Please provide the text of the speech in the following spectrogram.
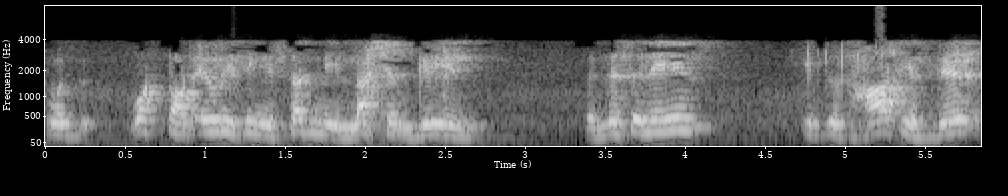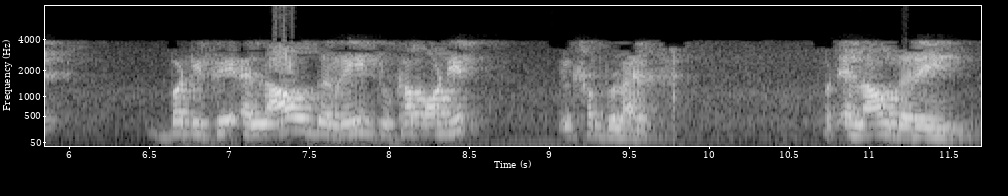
with what not, everything is suddenly lush and green. The lesson is, if this heart is dead, but if we allow the rain to come on it, it will come to life. But allow the rain.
